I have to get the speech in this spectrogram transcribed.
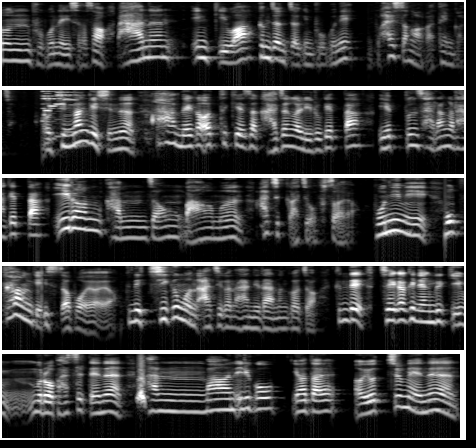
이런 부분에 있어서 많은 인기와 금전적인 부분이 활성화가 된 거죠. 어, 김남길 씨는 아 내가 어떻게 해서 가정을 이루겠다 예쁜 사랑을 하겠다 이런 감정 마음은 아직까지 없어요. 본인이 목표한 게 있어 보여요. 근데 지금은 아직은 아니라는 거죠. 근데 제가 그냥 느낌으로 봤을 때는 한 47, 8 어, 요쯤에는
